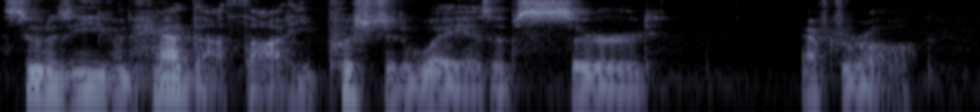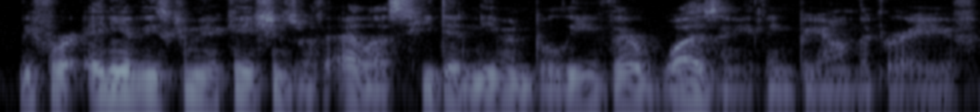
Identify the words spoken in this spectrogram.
As soon as he even had that thought, he pushed it away as absurd. After all, before any of these communications with Ellis, he didn't even believe there was anything beyond the grave.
